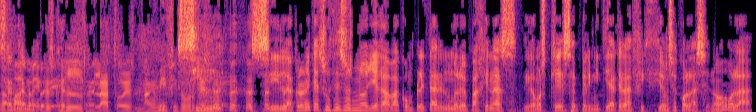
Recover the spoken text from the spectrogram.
la mano, pero es que el relato es magnífico. Porque Si, si la crónica de sucesos no llegaba a completar el número de páginas, digamos que se permitía que la ficción se colase, ¿no? O la,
